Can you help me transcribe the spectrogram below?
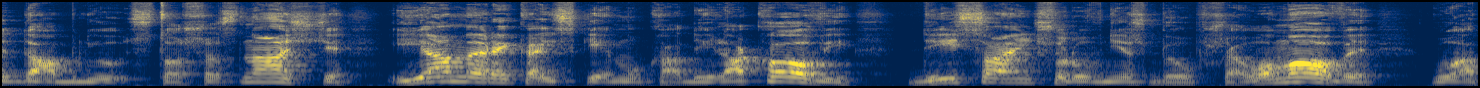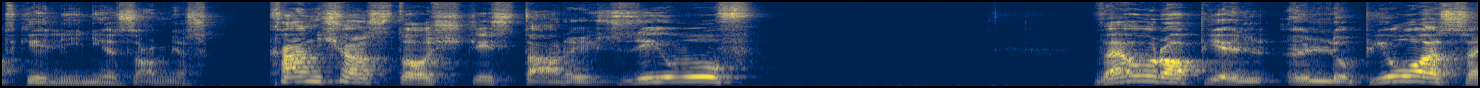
y, W116 i amerykańskiemu Cadillacowi. Design również był przełomowy. Gładkie linie zamiast kanciastości starych Ziłów. W Europie lub USA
